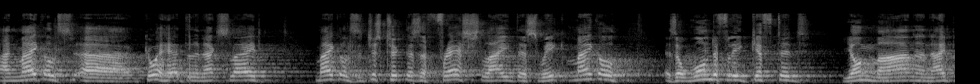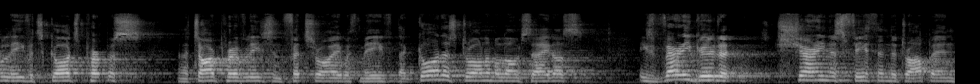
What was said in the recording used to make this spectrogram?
And Michael's, uh, go ahead to the next slide. Michael's just took this a fresh slide this week. Michael is a wonderfully gifted young man, and I believe it's God's purpose and it's our privilege in Fitzroy with me that God has drawn him alongside us. He's very good at sharing his faith in the drop in,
